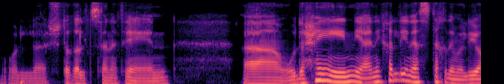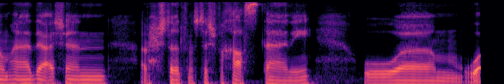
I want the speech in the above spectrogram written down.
ولا اشتغلت سنتين؟ آه ودحين يعني خليني أستخدم اليوم هذا عشان أروح أشتغل في مستشفى خاص ثاني و... و...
